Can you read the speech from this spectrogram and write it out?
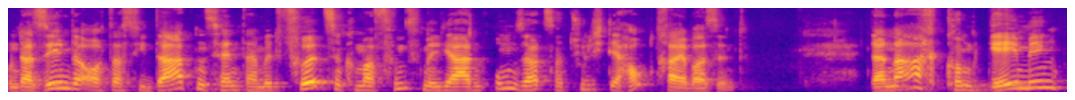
Und da sehen wir auch, dass die Datencenter mit 14,5 Milliarden Umsatz natürlich der Haupttreiber sind. Danach kommt Gaming,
